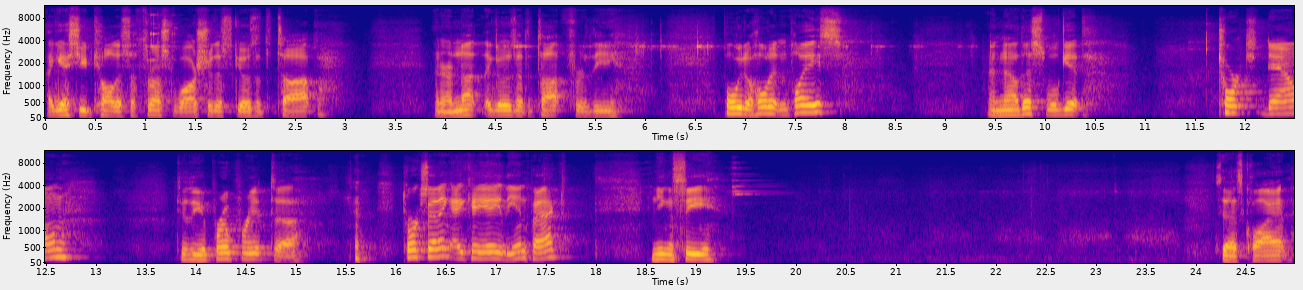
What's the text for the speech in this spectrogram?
I guess you'd call this a thrust washer. This goes at the top. And our nut that goes at the top for the pulley to hold it in place. And now this will get torqued down to the appropriate uh, torque setting, aka the impact. And you can see See that's quiet,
